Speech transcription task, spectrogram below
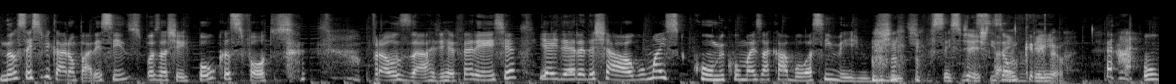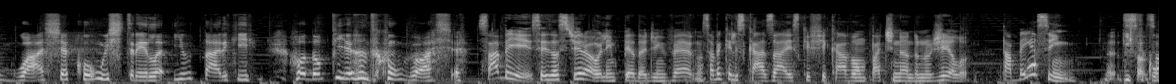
Não sei se ficaram parecidos, pois achei poucas fotos pra usar de referência e a ideia era deixar algo mais cômico, mas acabou assim mesmo. Gente, vocês Gente, tá precisam incrível. ver o Guaxa com o Estrela e o Tarek rodopiando com o Guaxa. Sabe, vocês assistiram a Olimpíada de Inverno? Sabe aqueles casais que ficavam patinando no gelo? Tá bem assim. E ficou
